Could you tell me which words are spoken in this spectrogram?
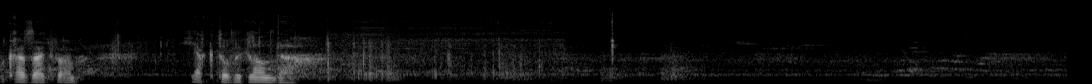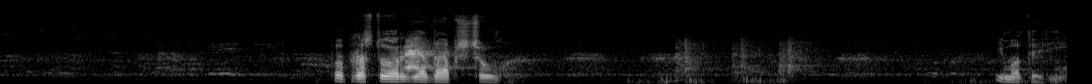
pokazać Wam jak to wygląda. Po prostu orgia dla pszczół. I motyli.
